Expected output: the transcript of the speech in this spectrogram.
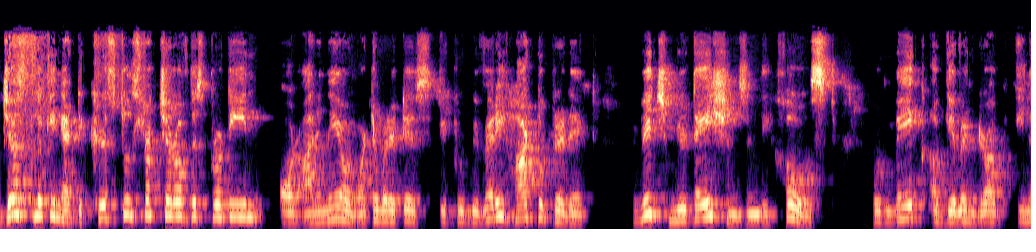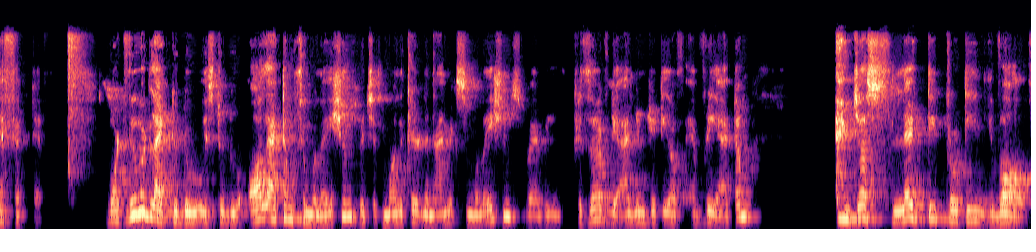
just looking at the crystal structure of this protein or RNA or whatever it is, it would be very hard to predict which mutations in the host would make a given drug ineffective. What we would like to do is to do all atom simulations, which is molecular dynamic simulations, where we preserve the identity of every atom and just let the protein evolve.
